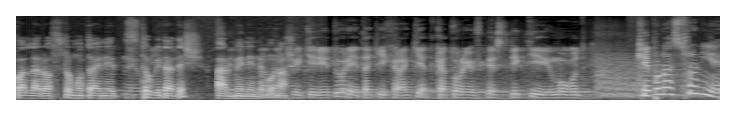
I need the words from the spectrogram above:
পাল্লার অস্ত্র মোতায়েনের স্থগিতাদেশ আর মেনে নেব না। ক্ষেপণাস্ত্র নিয়ে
